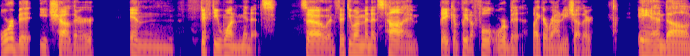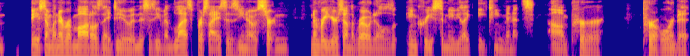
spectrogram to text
orbit each other in 51 minutes. So in 51 minutes time, they complete a full orbit like around each other. And um based on whatever models they do, and this is even less precise, is you know, a certain number of years down the road, it'll increase to maybe like 18 minutes um per per orbit.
